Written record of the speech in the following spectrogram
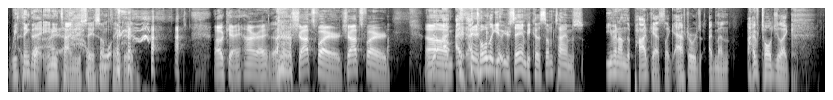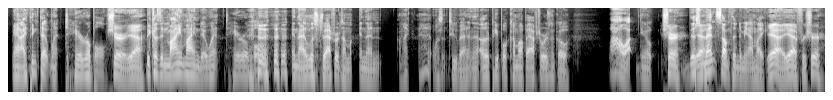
we think that I- anytime you say something good. Okay all right. Shots fired shots fired. No, I- um, I, I totally get what you're saying because sometimes even on the podcast like afterwards i've been i've told you like man i think that went terrible. Sure yeah. Because in my mind it went terrible. And i listen to it afterwards and then i'm like eh, it wasn't too bad and then other people come up afterwards and go wow I- you know sure this yeah. meant something to me i'm like yeah yeah for sure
